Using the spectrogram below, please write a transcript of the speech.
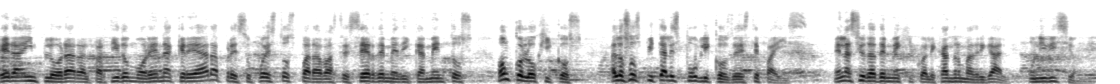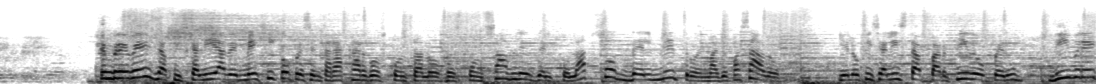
era implorar al partido Morena creara presupuestos para abastecer de medicamentos oncológicos a los hospitales públicos de este país. En la Ciudad de México, Alejandro Madrigal, Univisión. En breve, la Fiscalía de México presentará cargos contra los responsables del colapso del metro en mayo pasado. Y el oficialista Partido Perú Libre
